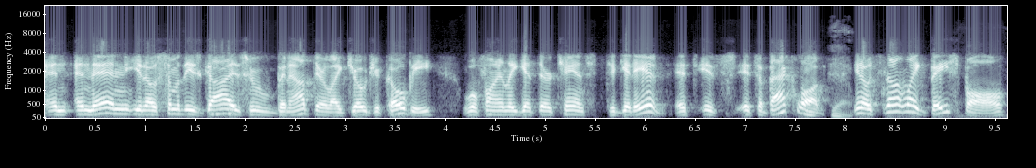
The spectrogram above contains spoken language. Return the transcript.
and and then you know some of these guys who've been out there like Joe Jacoby will finally get their chance to get in. It's it's it's a backlog. Yeah. You know, it's not like baseball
